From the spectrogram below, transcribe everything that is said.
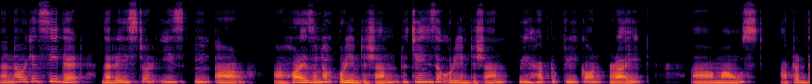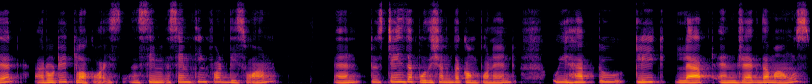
And now we can see that the resistor is in our uh, horizontal orientation. To change the orientation we have to click on right uh, mouse. After that uh, rotate clockwise. And same same thing for this one. And to change the position of the component we have to click left and drag the mouse.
